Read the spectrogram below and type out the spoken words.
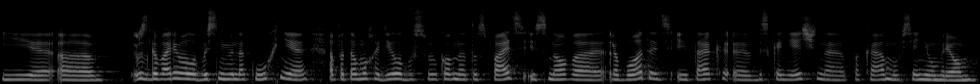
и э, разговаривала бы с ними на кухне, а потом уходила бы в свою комнату спать и снова работать, и так э, бесконечно, пока мы все не умрем.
